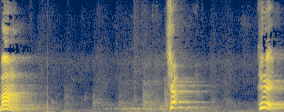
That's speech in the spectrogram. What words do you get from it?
가만! 싫어! 그래!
